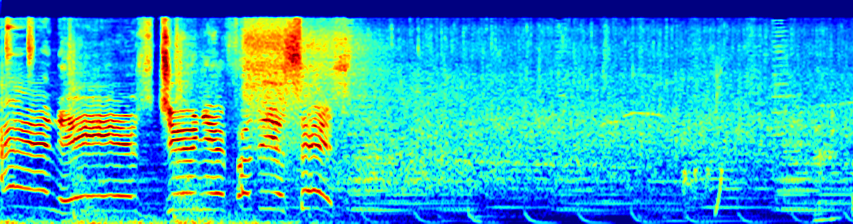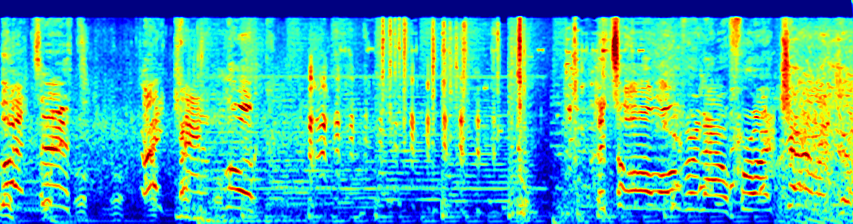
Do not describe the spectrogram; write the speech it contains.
And here's Junior for the assist. That's it! I can't look! It's all over now for our challenger!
